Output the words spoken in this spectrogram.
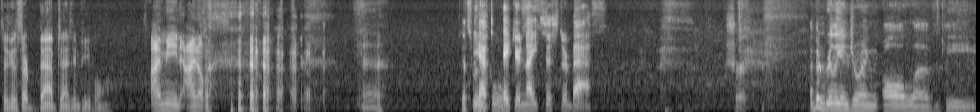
So he's going to start baptizing people. I mean, I don't. That's You have cool. to take your Night Sister bath. sure. I've been really enjoying all of the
